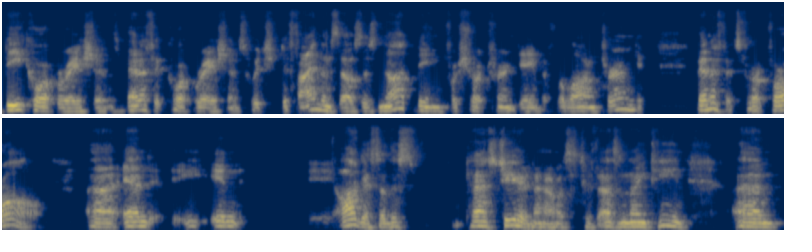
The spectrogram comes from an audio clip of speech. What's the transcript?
B corporations, benefit corporations, which define themselves as not being for short-term gain, but for long-term benefits for, for all. Uh, and in August of this past year, now it's 2019, um,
